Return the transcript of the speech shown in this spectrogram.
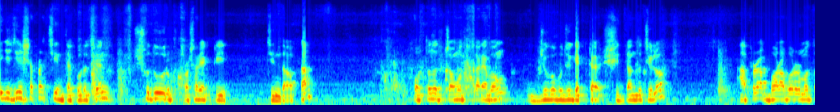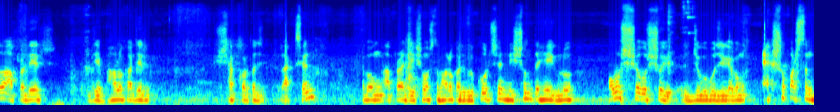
এই যে জিনিসটা আপনারা চিন্তা করেছেন, সুদূর প্রসারী একটি চিন্তা ভাবনা। অত্যন্ত চমৎকার এবং যুগোপযোগী একটা সিদ্ধান্ত ছিল। আপনারা বরাবরের মতো আপনাদের যে ভালো কাজের সাক্ষরতা রাখছেন এবং আপনারা যে সমস্ত ভালো কাজগুলো করছেন, নিঃসন্দেহে এগুলো অবশ্যই অবশ্যই যুগোপযোগী এবং একশো পার্সেন্ট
